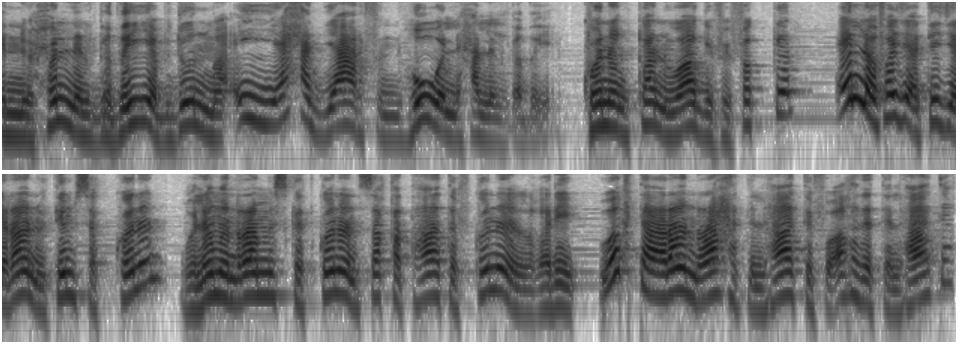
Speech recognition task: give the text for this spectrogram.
إنه يحل القضية بدون ما أي أحد يعرف إنه هو اللي حل القضية. كونان كان واقف يفكر إلا وفجأة تيجي ران وتمسك كونان ولما ران مسكت كونان سقط هاتف كونان الغريب. وقتها ران راحت للهاتف وأخذت الهاتف.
